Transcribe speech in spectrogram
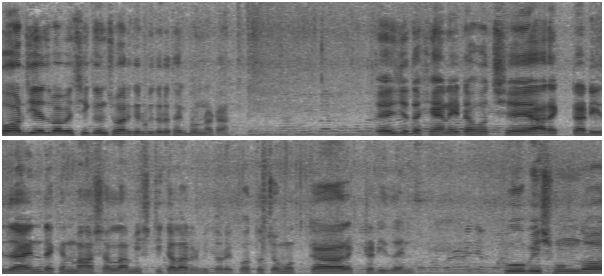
গর্জিয়াসভাবে সিকোয়েন্স ওয়ার্কের ভিতরে থাকবে ওড়নাটা। এই যে দেখেন, এটা হচ্ছে আর একটা ডিজাইন দেখেন মাশাল্লাহ মিষ্টি কালারের ভিতরে। কত চমৎকার একটা ডিজাইন খুবই সুন্দর,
